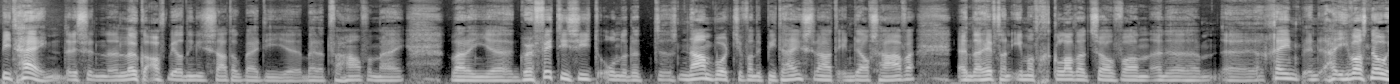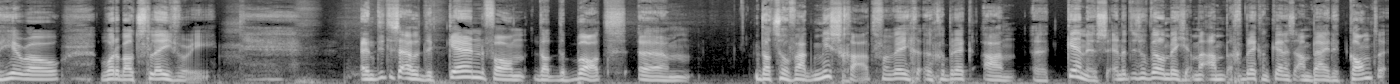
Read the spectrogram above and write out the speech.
Piet Hein. Er is een, leuke afbeelding, die staat ook bij, die, uh, bij dat verhaal van mij. Waarin je graffiti ziet onder het naambordje van de Piet Heinstraat in Delfshaven. En daar heeft dan iemand gekladderd zo van... geen, he was no hero, what about slavery? En dit is eigenlijk de kern van dat debat... Um, dat zo vaak misgaat vanwege een gebrek aan uh, kennis. En het is ook wel een beetje een gebrek aan kennis aan beide kanten.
